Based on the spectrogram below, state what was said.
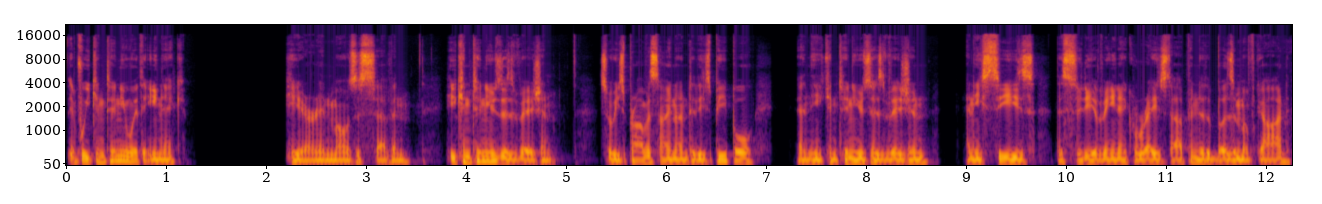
If we continue with Enoch here in Moses 7, he continues his vision. So he's prophesying unto these people and he continues his vision and he sees the city of Enoch raised up into the bosom of God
